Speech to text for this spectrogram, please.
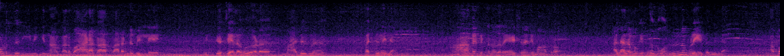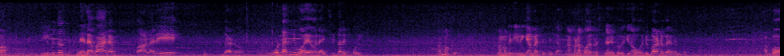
കൊടുത്ത് ജീവിക്കുന്ന ആൾക്കാർ വാടക കറണ്ട് ബില്ല് മിക്ക ചിലവുകൾ മരുന്ന് പറ്റുന്നില്ല. ആകെ കിട്ടുന്നത് റേഷനരി മാത്രമാണ്. അല്ലാതെ നമുക്ക് ഇങ്ങൊന്നും ഒന്നും ഫ്രീ കിട്ടുന്നില്ല. അപ്പോൾ ജീവിത നിലവാരം വളരെ എന്താണ് ഉടഞ്ഞു പോയ പോലെ ചിതറിപ്പോയി. നമുക്ക്. നമുക്ക് ജീവിക്കാൻ പറ്റുന്നില്ല. നമ്മളെ പോലെ പ്രശ്നം അനുഭവിക്കുന്ന ഒരുപാട് പേരുണ്ട്. അപ്പോൾ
